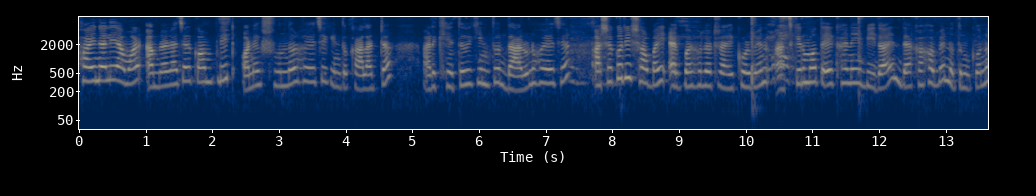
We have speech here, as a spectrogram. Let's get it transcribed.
ফাইনালি আমার আমরা রাজার কমপ্লিট অনেক সুন্দর হয়েছে কিন্তু কালারটা আর খেতেও কিন্তু দারুণ হয়েছে। আশা করি সবাই একবার হলো ট্রাই করবেন। আজকের মতো এখানেই বিদায়। দেখা হবে নতুন কোনো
